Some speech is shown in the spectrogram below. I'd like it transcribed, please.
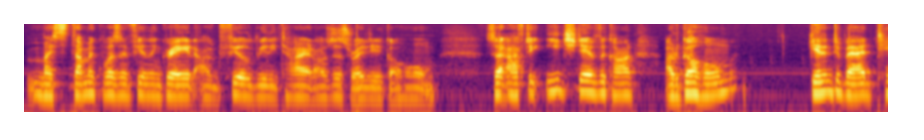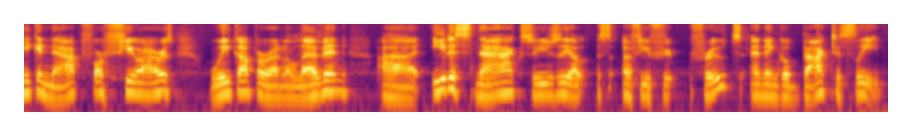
my stomach wasn't feeling great. I would feel really tired. I was just ready to go home. So after each day of the con i would go home get into bed, take a nap for a few hours, wake up around 11, uh, eat a snack, so usually a, a few fr- fruits, and then go back to sleep.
